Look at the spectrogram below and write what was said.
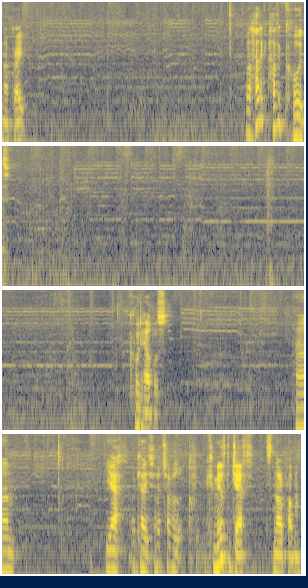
Not great. Well, Havoc, Havoc could. Could help us. Um. Yeah, okay, so let's have a look. We can move to Jeff. It's not a problem.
